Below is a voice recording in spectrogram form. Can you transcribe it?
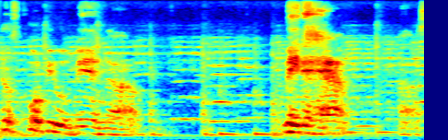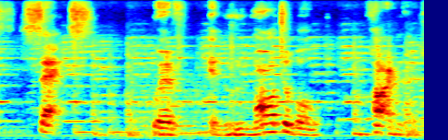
those poor people being uh, made to have uh, sex with multiple partners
